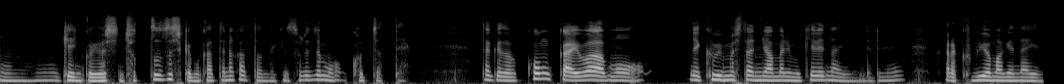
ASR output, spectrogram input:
うん原稿用紙にちょっとずつしか向かってなかったんだけどそれでも凝っちゃってだけど今回はもうね首も下にあまり向けれないのでねから首を曲げない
